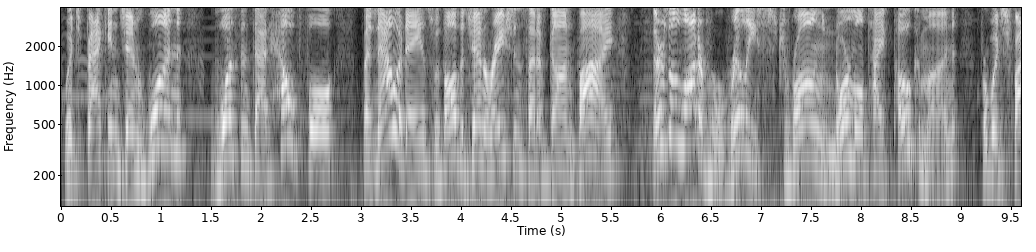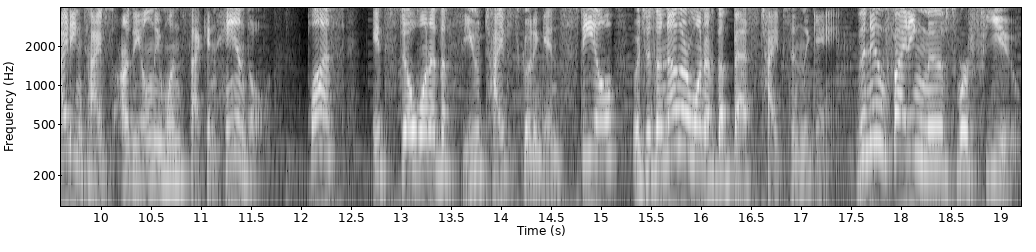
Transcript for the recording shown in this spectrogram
which back in Gen 1 wasn't that helpful, but nowadays, with all the generations that have gone by, there's a lot of really strong normal type Pokemon for which fighting types are the only ones that can handle. Plus, it's still one of the few types good against Steel, which is another one of the best types in the game. The new fighting moves were few.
